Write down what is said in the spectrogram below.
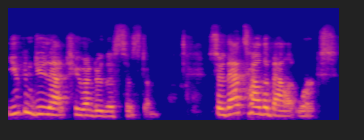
you can do that too under this system. So that's how the ballot works.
